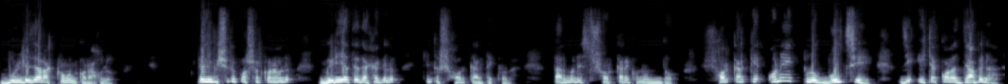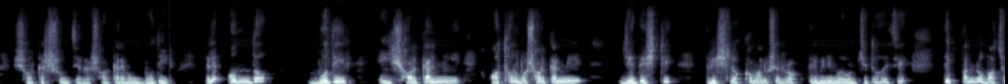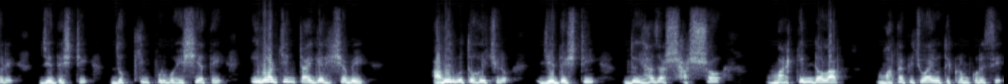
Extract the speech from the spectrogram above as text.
বুলডেজার আক্রমণ করা হলো। টেলিভিশনে প্রচার করা হলো, মিডিয়াতে দেখা গেল, কিন্তু সরকার দেখল না। তার মানে সরকার এখন অন্ধ। সরকারকে অনেক লোক বলছে যে এটা করা যাবে না। সরকার শুনছে না, সরকার এবং বদির। তাহলে অন্ধ, বদির, এই সরকার নিয়ে, অথর্ব সরকার নিয়ে যে দেশটি ত্রিশ লক্ষ মানুষের রক্তের বিনিময়ে অর্জিত হয়েছে। তিপ্পান্ন বছরে যে দেশটি দক্ষিণ পূর্ব এশিয়াতে ইমার্জিং টাইগার হিসাবে আবির্ভূত হয়েছিল, যে দেশটি দুই হাজার সাতশো মার্কিন ডলার মাথা পিছু আয় অতিক্রম করেছে,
